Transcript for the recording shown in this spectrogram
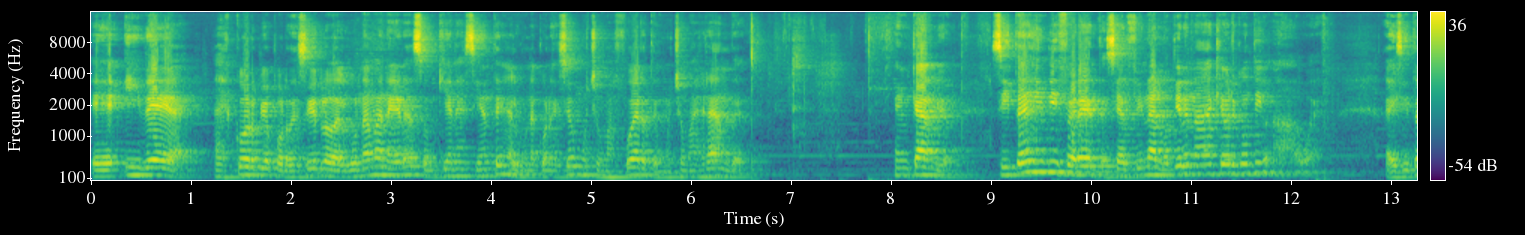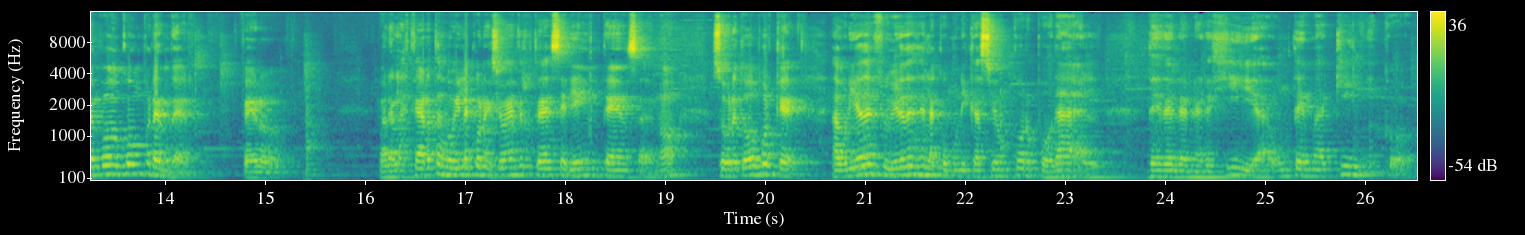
eh, idea a Escorpio, por decirlo de alguna manera, son quienes sienten alguna conexión mucho más fuerte, mucho más grande. En cambio, si te es indiferente, si al final no tiene nada que ver contigo, ah, bueno, ahí sí te puedo comprender. Pero para las cartas hoy la conexión entre ustedes sería intensa, ¿no? Sobre todo porque habría de fluir desde la comunicación corporal, desde la energía, un tema químico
